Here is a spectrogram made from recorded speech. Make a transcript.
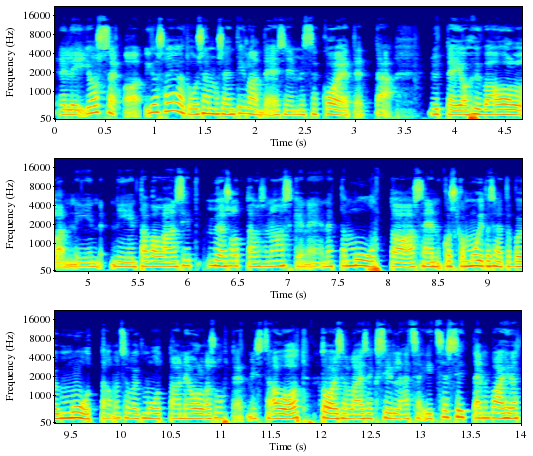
Eli jos, jos ajatuu semmoiseen tilanteeseen, missä koet, että nyt ei ole hyvä olla, niin, niin tavallaan sit myös ottaa sen askeleen, että muuttaa sen, koska muita sä et voi muuttaa, mutta sä voit muuttaa ne olosuhteet, missä oot toisenlaiseksi sillä, että sä itse sitten vaihdat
